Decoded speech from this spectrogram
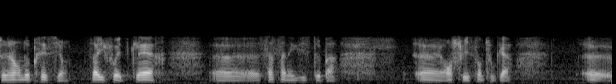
ce genre de pression. Ça, il faut être clair. Ça, ça n'existe pas. En Suisse, en tout cas. Euh,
